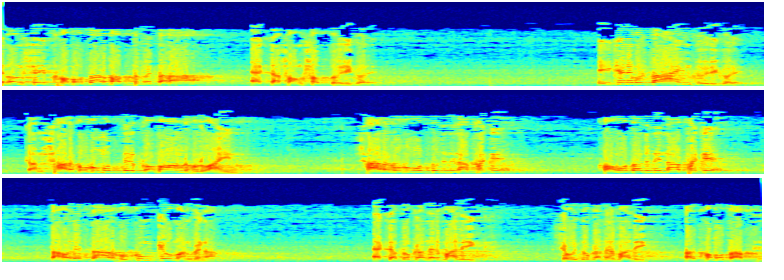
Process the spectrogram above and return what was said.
এবং সেই ক্ষমতার মাধ্যমে তারা একটা সংসদ তৈরি করে। এইখানে বসে তারা আইন তৈরি করে, কারণ সার্বভৌমত্বের কমান্ড হলো আইন। সার্বভৌমত্ব যদি না থাকে, ক্ষমতা যদি না থাকে, তাহলে তার হুকুম কেউ মানবে না। একটা দোকানের মালিক সে ওই দোকানের মালিক, তার ক্ষমতা আছে।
